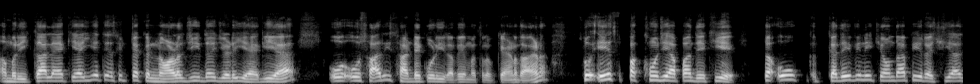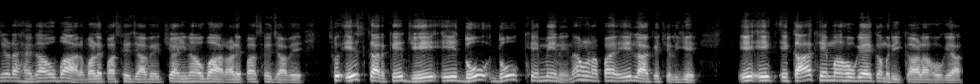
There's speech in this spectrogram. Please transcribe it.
ਅਮਰੀਕਾ ਲੈ ਕੇ ਆਈਏ ਤੇ ਅਸੀਂ ਟੈਕਨੋਲੋਜੀ ਦਾ ਜਿਹੜੀ ਹੈਗੀ ਆ, ਉਹ ਉਹ ਸਾਰੀ ਸਾਡੇ ਕੋਲ ਹੀ ਰਵੇ ਮਤਲਬ ਕਹਿਣ ਦਾ, ਹੈ ਨਾ? ਸੋ ਇਸ ਪੱਖੋਂ ਜੇ ਆਪਾਂ ਦੇਖੀਏ ਤਾਂ ਉਹ ਕਦੇ ਵੀ ਨਹੀਂ ਚਾਹੁੰਦਾ ਵੀ ਰਸ਼ੀਆ ਜਿਹੜਾ ਹੈਗਾ ਉਹ ਉਭਾਰ ਵਾਲੇ ਪਾਸੇ ਜਾਵੇ, ਚਾਈਨਾ ਉਭਾਰ ਵਾਲੇ ਪਾਸੇ ਜਾਵੇ। ਸੋ ਇਸ ਕਰਕੇ ਜੇ ਇਹ ਦੋ ਦੋ ਖੇਮੇ ਨੇ ਨਾ, ਹੁਣ ਆਪਾਂ ਇਹ ਲਾ ਕੇ ਚਲੀਏ। ਇਹ ਇੱਕ ਇੱਕ ਆ ਖੇਮਾ ਹੋ ਗਿਆ, ਇੱਕ ਅਮਰੀਕਾ ਵਾਲਾ ਹੋ ਗਿਆ।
